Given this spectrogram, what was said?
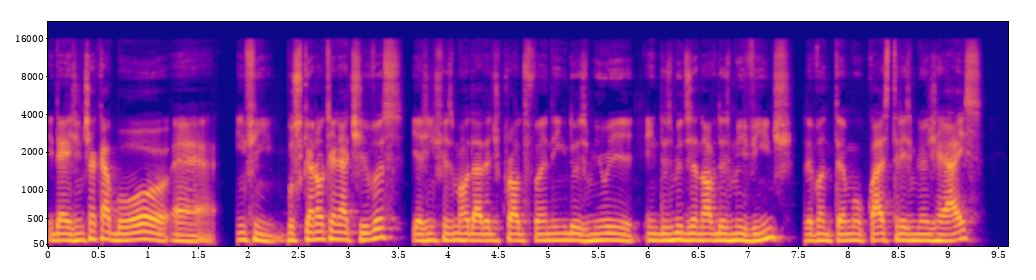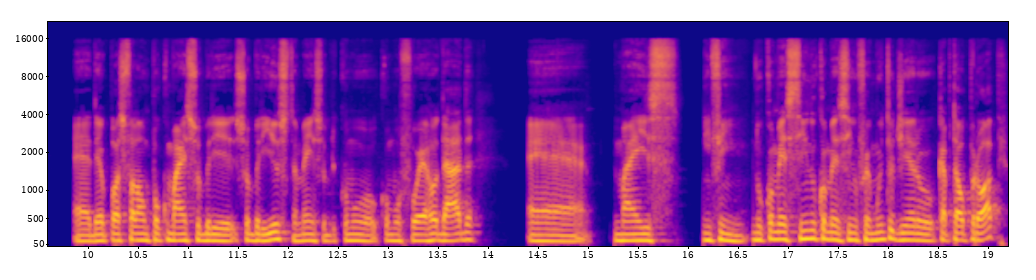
E daí a gente acabou, é, enfim, buscando alternativas e a gente fez uma rodada de crowdfunding em, 2000 e, em 2019, 2020. Levantamos quase 3 milhões de reais. É, daí eu posso falar um pouco mais sobre, sobre isso também, sobre como, como foi a rodada. É, mas enfim, no comecinho, no comecinho foi muito dinheiro capital próprio.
